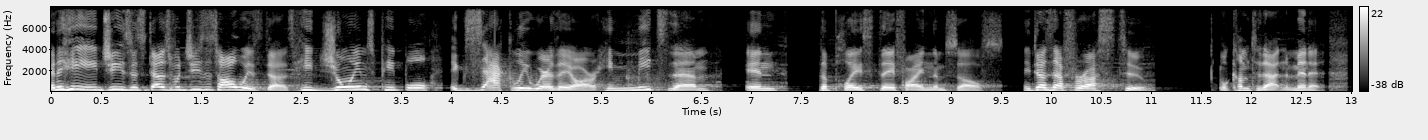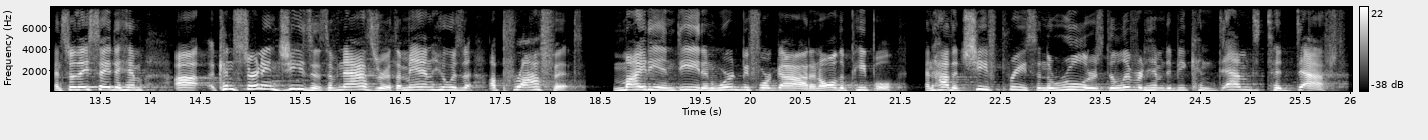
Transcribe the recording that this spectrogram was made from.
And he, Jesus, does what Jesus always does. He joins people exactly where they are. He meets them in the place they find themselves. He does that for us too. We'll come to that in a minute. And so they say to him, uh, concerning Jesus of Nazareth, a man who was a, a prophet, mighty indeed and word before God and all the people, and how the chief priests and the rulers delivered him to be condemned to death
